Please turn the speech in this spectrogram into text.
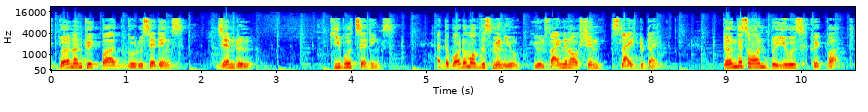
To turn on Quick Path, go to Settings, General, Keyboard Settings. At the bottom of this menu, you will find an option Slide to Type. Turn this on to use Quick Path.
